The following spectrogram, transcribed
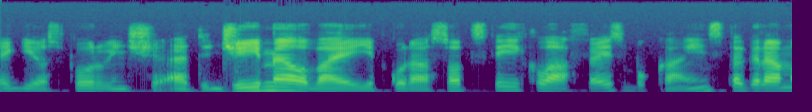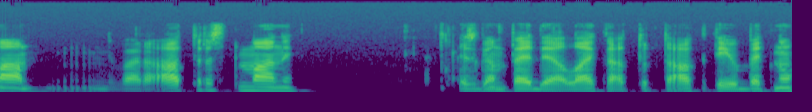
Egijos Purviņš, at Gmail vai jebkurā sociālā tīklā, Facebook, Instagram. Var atrast mani. Es gan pēdējā laikā tur tā aktīvi, bet nu,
